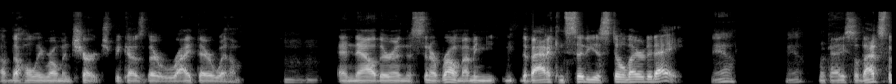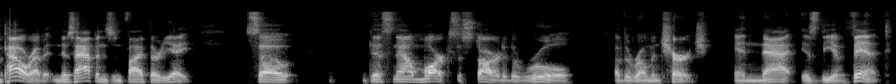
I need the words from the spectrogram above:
of the Holy Roman Church because they're right there with them, Mhm. and now they're in the center of Rome. I mean, the Vatican City is still there today. Yeah. Yeah. Okay, so that's the power of it, and this happens in 538. So this now marks the start of the rule of the Roman Church, and that is the event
